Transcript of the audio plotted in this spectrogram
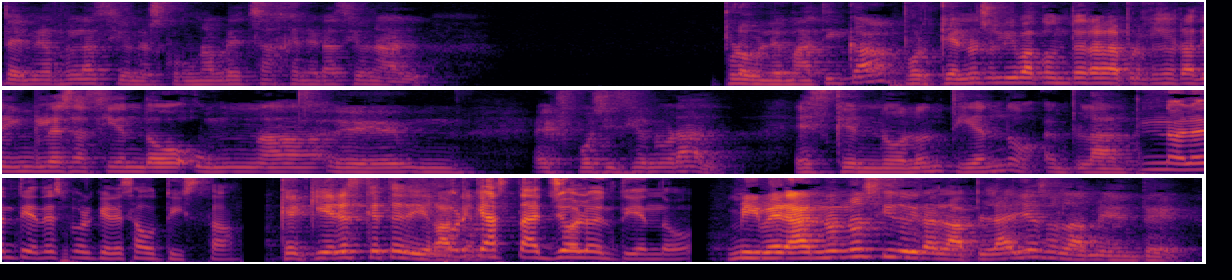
tener relaciones con una brecha generacional problemática, ¿por qué no se lo iba a contar a la profesora de inglés haciendo una eh, exposición oral? Es que no lo entiendo, en plan, No lo entiendes porque eres autista. ¿qué quieres que te diga? Porque Que- hasta yo lo entiendo. mi verano no ha sido ir a la playa solamente.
